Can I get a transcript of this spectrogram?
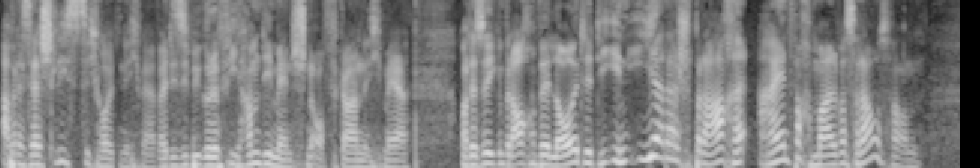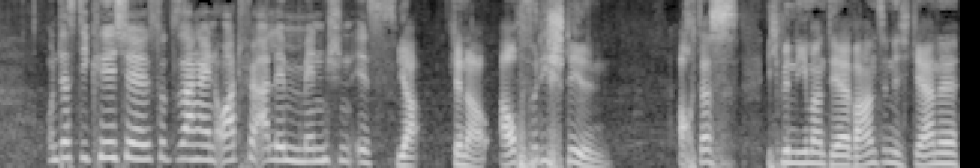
Aber das erschließt sich heute nicht mehr, weil diese Biografie haben die Menschen oft gar nicht mehr. Und deswegen brauchen wir Leute, die in ihrer Sprache einfach mal was raushauen. Und dass die Kirche sozusagen ein Ort für alle Menschen ist. Ja, genau. Auch für die Stillen. Auch das, ich bin jemand, der wahnsinnig gerne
